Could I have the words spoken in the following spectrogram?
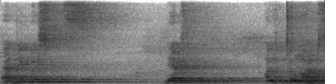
Every questions, there are only two marks.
